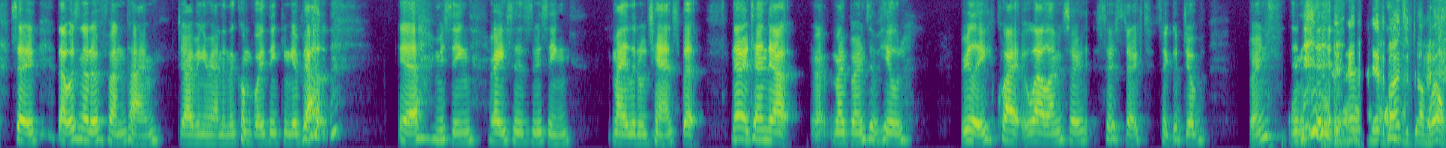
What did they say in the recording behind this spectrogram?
So that was not a fun time driving around in the convoy thinking about, yeah, missing races, missing my little chance. But no, it turned out uh, my bones have healed really quite well. I'm so, so stoked. So good job. Bones. yeah, yeah, the bones have done well.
